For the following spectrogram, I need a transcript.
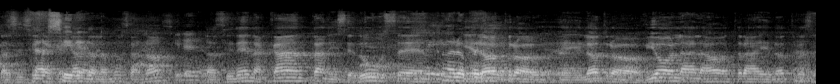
Las sirenas que cantan sirenas. las musas, ¿no? Las sirenas cantan y seducen, Claro, y el otro, el otro viola a la otra, y el otro se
